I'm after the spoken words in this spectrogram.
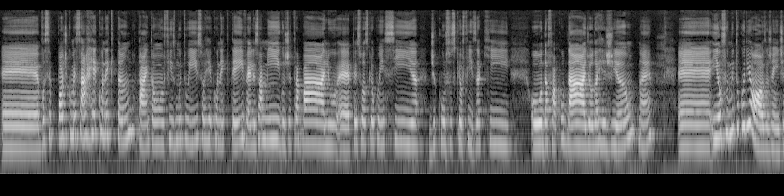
É, você pode começar reconectando, tá? Então, eu fiz muito isso, eu reconectei velhos amigos de trabalho, é, pessoas que eu conhecia, de cursos que eu fiz aqui, ou da faculdade, ou da região, né? É, e eu fui muito curiosa, gente.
